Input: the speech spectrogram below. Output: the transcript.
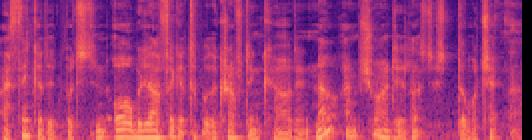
I think I did put it in. Oh, but did I forget to put the crafting card in? No, I'm sure I did. Let's just double check that.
